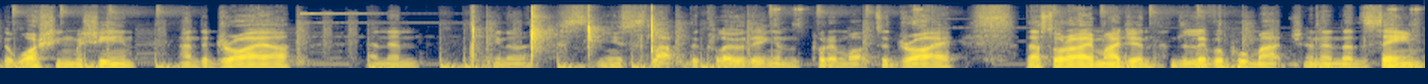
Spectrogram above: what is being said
the washing machine and the dryer, and then you know you slap the clothing and put them up to dry. That's what I imagine the Liverpool match, and then the same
